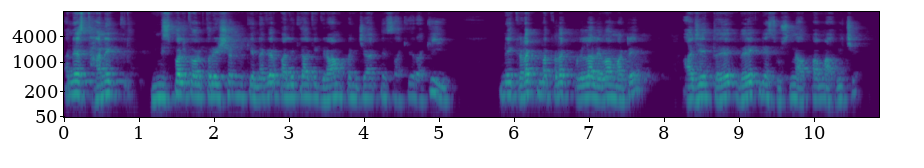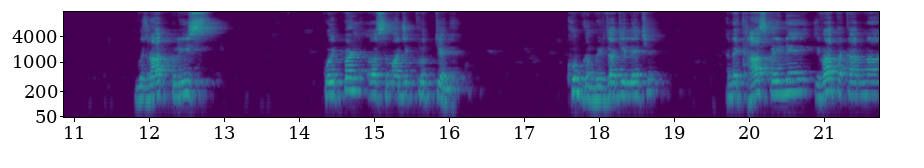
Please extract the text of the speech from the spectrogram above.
અને સ્થાનિક મ્યુનિસિપલ કોર્પોરેશન કે નગરપાલિકા કે ગ્રામ પંચાયતને સાથે રાખી ને કડકમાં કડક પગલાં લેવા માટે આજે દરેક દરેકને સૂચના આપવામાં આવી છે. ગુજરાત પોલીસ કોઈપણ અસામાજિક કૃત્યને ખૂબ ગંભીરતાથી લે છે અને ખાસ કરીને એવા પ્રકારના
